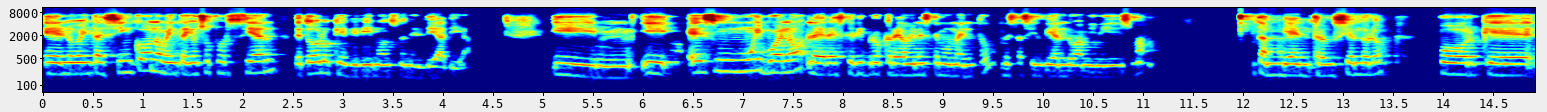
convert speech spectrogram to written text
el 95-98% de todo lo que vivimos en el día a día. Y, y, es muy bueno leer este libro, creo, en este momento. Me está sirviendo a mí misma, también traduciéndolo, porque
